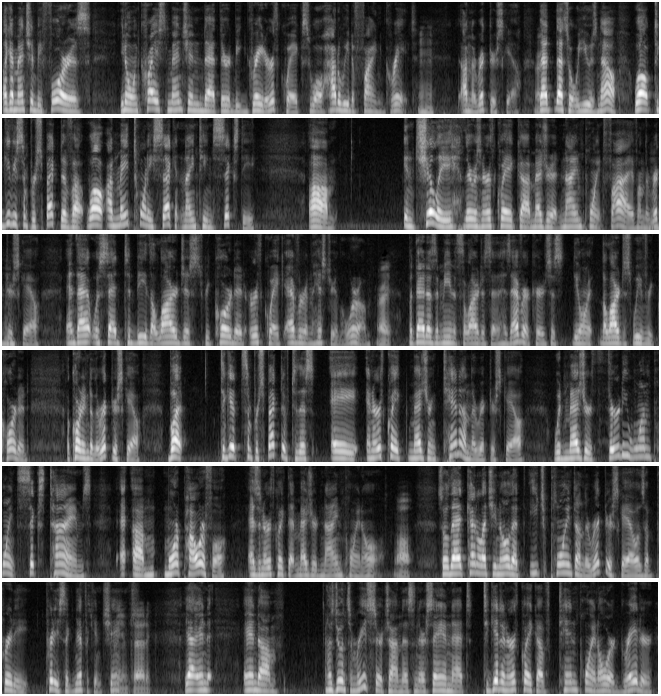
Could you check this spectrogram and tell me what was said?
like I mentioned before is you know when Christ mentioned that there would be great earthquakes, well, how do we define great Mhm. on the Richter scale? Right. That that's what we use now. Well, to give you some perspective, uh, well, on May 22nd, 1960, um, in Chile, there was an earthquake uh, measured at 9.5 on the Richter scale, and that was said to be the largest recorded earthquake ever in the history of the world Right. But that doesn't mean it's the largest that has ever occurred. It's just the only the largest we've recorded, according to the Richter scale. But to get some perspective to this, a an earthquake measuring 10 on the Richter scale would measure 31.6 times uh, more powerful as an earthquake that measured 9.0. Wow. So that kind of lets you know that each point on the Richter scale is a pretty pretty significant Pretty change. emphatic. Yeah, and and um, I was doing some research on this, and they're saying that to get an earthquake of 10.0 or greater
